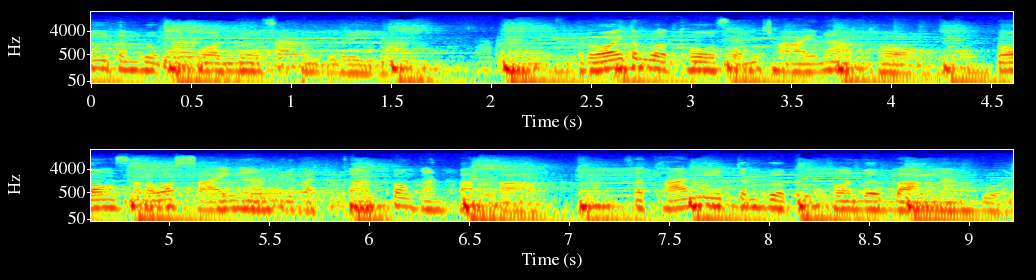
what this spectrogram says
นีตำรวจภูธรเมืองสุพรรณบุรี ร้อยตำรวจโทสมชายนาคทอง รองสารวัตรสายงานปฏิบัติการป้องกันปราบปราม สถานีตำรวจภูธรเดิมบางนางบวช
